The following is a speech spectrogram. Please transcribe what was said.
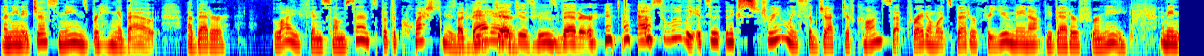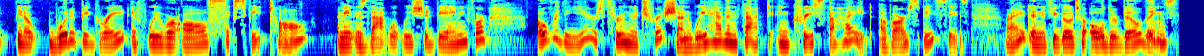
I mean, it just means bringing about a better life in some sense, but the question is But better. who judges who's better? Absolutely. It's an extremely subjective concept, right? And what's better for you may not be better for me. I mean, you know, would it be great if we were all six feet tall? I mean, is that what we should be aiming for? Over the years, through nutrition, we have in fact increased the height of our species, right? And if you go to older buildings,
